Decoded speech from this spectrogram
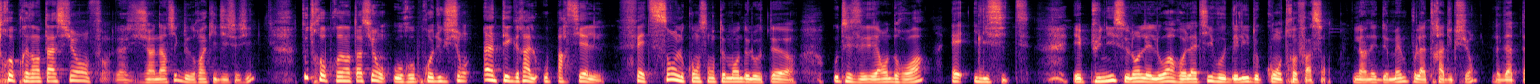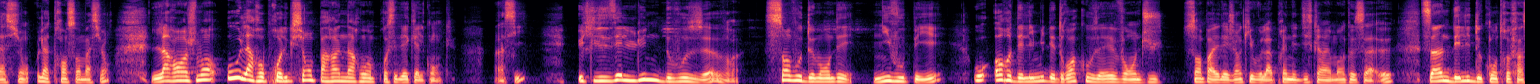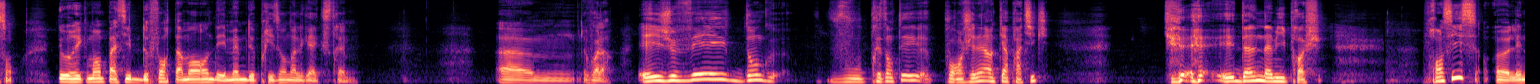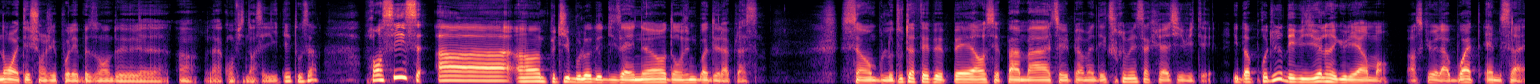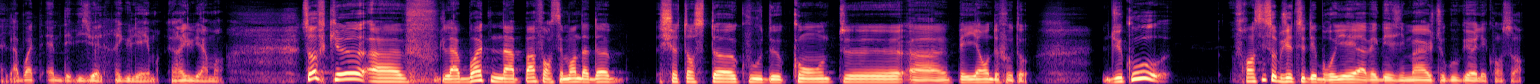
représentation, j'ai un article de droit qui dit ceci, toute représentation ou reproduction intégrale ou partielle faite sans le consentement de l'auteur ou de ses ayants droit est illicite et punie selon les lois relatives au délit de contrefaçon. Il en est de même pour la traduction, l'adaptation ou la transformation, l'arrangement ou la reproduction par un art ou un procédé quelconque. Ainsi, utilisez l'une de vos œuvres sans vous demander ni vous payer ou hors des limites des droits que vous avez vendus sans parler des gens qui vous l'apprennent et disent carrément que c'est à eux, c'est un délit de contrefaçon, théoriquement passible de forte amende et même de prison dans le cas extrême. Euh, voilà. Et je vais donc vous présenter, pour enchaîner, un cas pratique d'un ami proche. Francis, euh, les noms ont été changés pour les besoins de euh, la, confidentialité, tout ça. Francis a un petit boulot de designer dans une boîte de la place. C'est un boulot tout à fait pépère, c'est pas mal, ça lui permet d'exprimer sa créativité. Il doit produire des visuels régulièrement, parce que la boîte aime ça, la boîte aime des visuels régulièrement. Sauf que euh, la boîte n'a pas forcément d'Adobe Shutterstock ou de compte euh, payant de photos. Du coup, Francis est obligé de se débrouiller avec des images de Google et consorts.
